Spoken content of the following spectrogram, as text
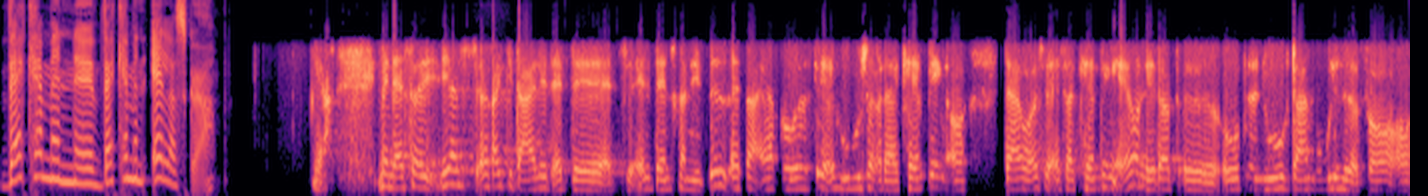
Hvad kan, man, øh, hvad kan man ellers gøre? Ja, men altså, det er rigtig dejligt, at, øh, at alle danskerne ved, at der er både feriehuse og der er camping, og der er jo også, altså camping er jo netop øh, åbnet nu. Der er muligheder for at,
